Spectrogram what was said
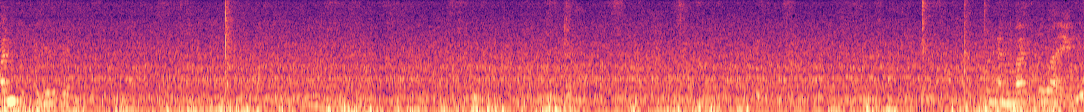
వన్ వెళ్ళిపోయింది ఇప్పుడు నెంబర్ టూ అనేది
